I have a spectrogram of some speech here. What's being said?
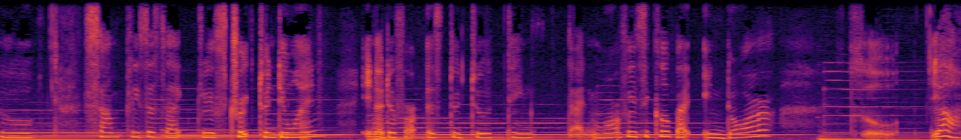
to some places like District 21 in order for us to do things that more physical but indoor. So yeah.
